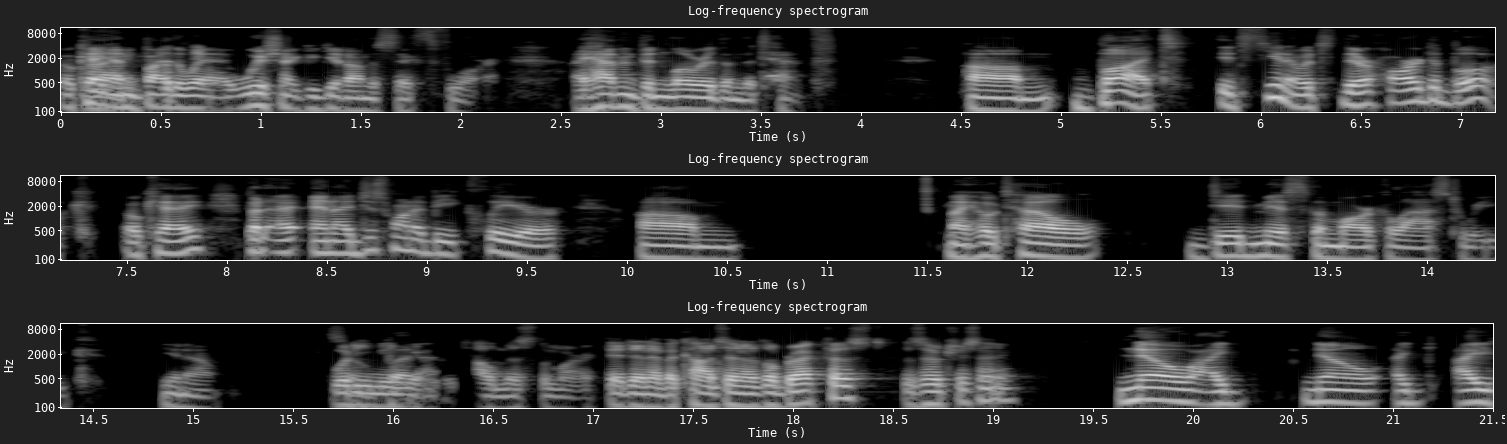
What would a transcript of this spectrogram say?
Okay. Right, And by the way, I wish I could get on the sixth floor. I haven't been lower than the tenth. Um, but it's you know it's they're hard to book. Okay. But I, and I just want to be clear. Um, my hotel did miss the mark last week. You know. What do you mean but- your hotel missed the mark? They didn't have a continental breakfast. Is that what you're saying? No, I no, I I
